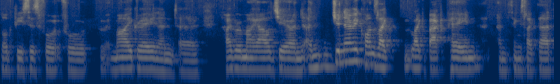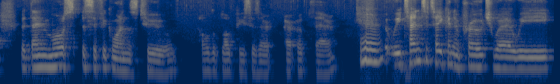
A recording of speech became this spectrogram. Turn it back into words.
blog pieces for for migraine and uh, fibromyalgia and, and generic ones like like back pain and things like that but then more specific ones too all the blog pieces are, are up there mm-hmm. but we tend to take an approach where we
